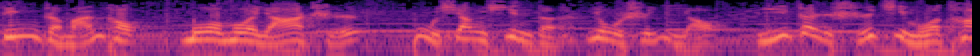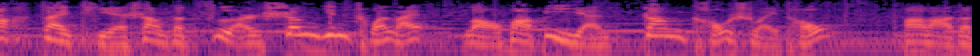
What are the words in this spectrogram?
盯着馒头，摸摸牙齿，不相信的又是一咬，一阵石器摩擦在铁上的刺耳声音传来。老爸闭眼，张口甩头。啊啦的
